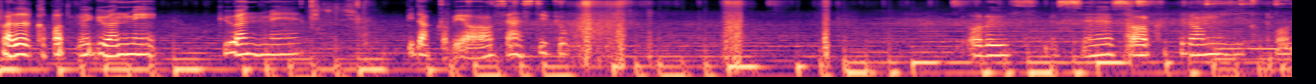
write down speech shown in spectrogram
Perdeleri kapat güvenme güvenmeye. Bir dakika bir ya sensitif çok Arayüz ses arka plan müziği kapat.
